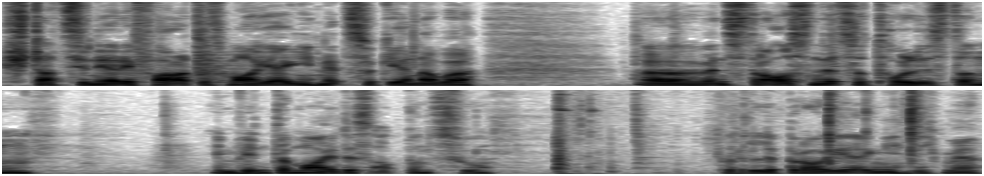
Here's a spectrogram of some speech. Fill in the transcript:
stationäre Fahrrad, das mache ich eigentlich nicht so gern, aber äh, wenn es draußen nicht so toll ist, dann im Winter mache ich das ab und zu. Brille brauche ich eigentlich nicht mehr.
